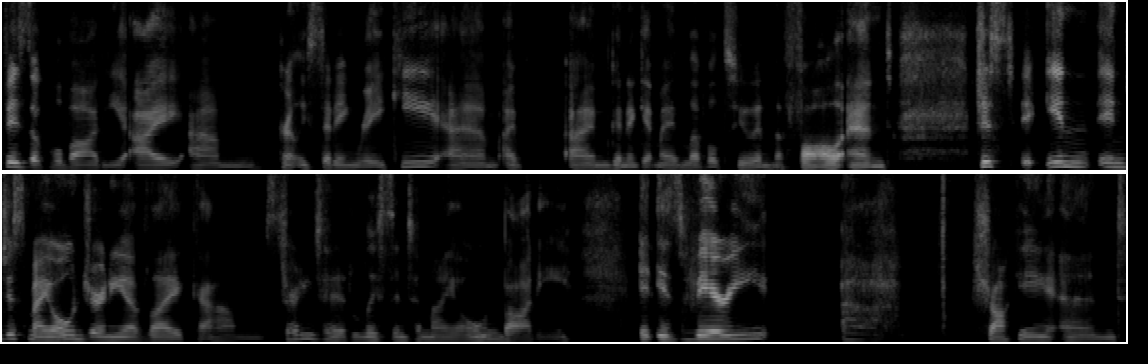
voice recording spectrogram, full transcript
physical body i am currently studying reiki um i've I'm going to get my level 2 in the fall and just in in just my own journey of like um starting to listen to my own body it is very uh, shocking and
